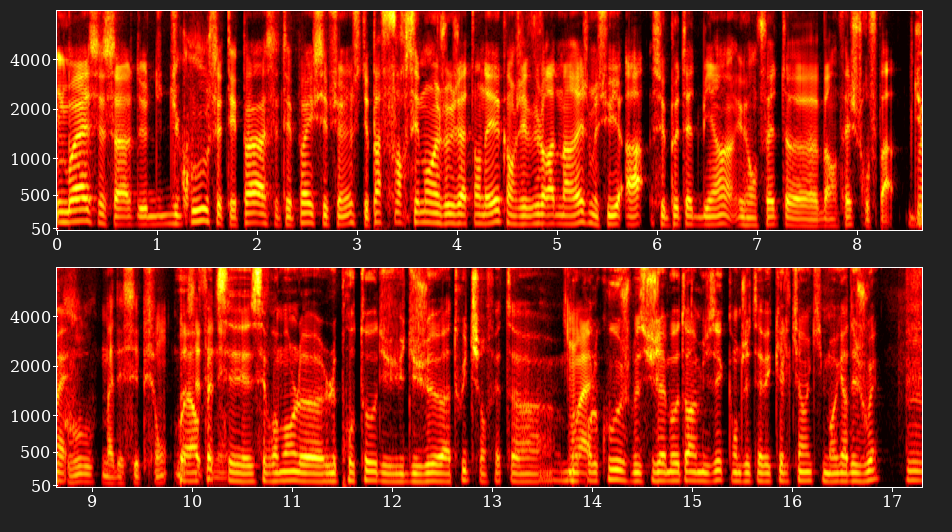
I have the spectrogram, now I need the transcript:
ouais, c'est ça. Du, du- coup, c'était pas, c'était pas exceptionnel. C'était pas forcément un jeu que j'attendais. Quand j'ai vu le raz de marée, je me suis dit ah c'est peut-être bien. Et en fait, euh, bah en fait, je trouve pas. Du Ouais. coup, ma déception. de Ouais, en cette fait, c'est c'est vraiment le, le proto du, du jeu à Twitch. En fait, Euh, moi, Ouais. pour le coup, je me suis jamais autant amusé que quand j'étais avec quelqu'un qui me regardait jouer. Mm.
